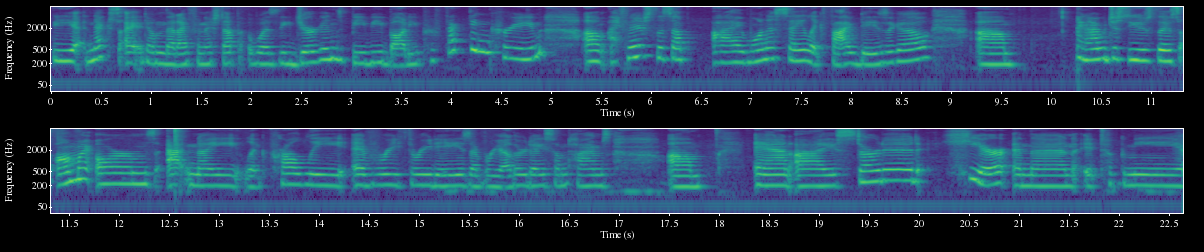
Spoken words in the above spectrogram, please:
The next item that I finished up was the Jergens BB Body Perfecting Cream. Um, I finished this up, I want to say like five days ago. Um, and I would just use this on my arms at night, like probably every three days, every other day sometimes. Um, and I started here and then it took me,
